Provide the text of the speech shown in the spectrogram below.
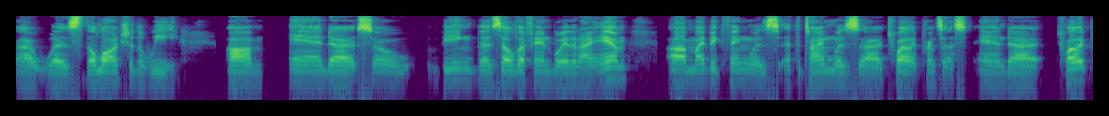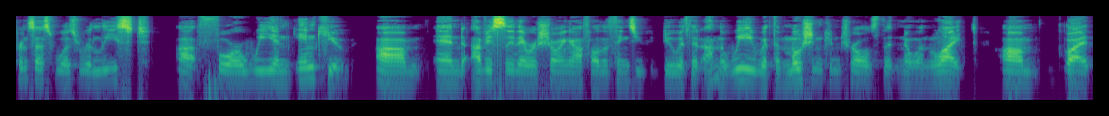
uh, was the launch of the Wii. Um, and uh, so, being the Zelda fanboy that I am, uh, my big thing was at the time was uh, Twilight Princess, and uh, Twilight Princess was released uh, for Wii and GameCube. Um, and obviously, they were showing off all the things you could do with it on the Wii with the motion controls that no one liked. Um, but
